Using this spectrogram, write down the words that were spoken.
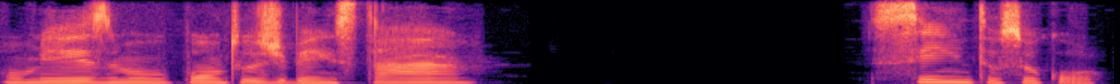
Ou mesmo pontos de bem-estar. Sinta o seu corpo.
